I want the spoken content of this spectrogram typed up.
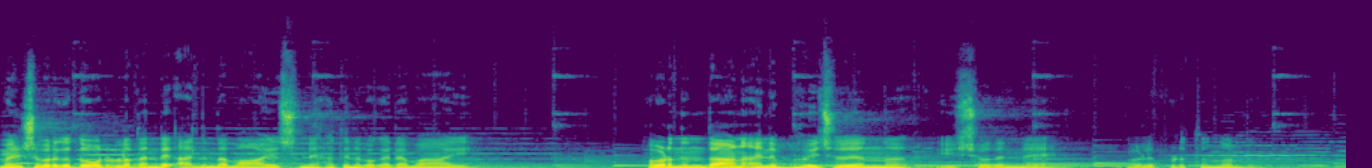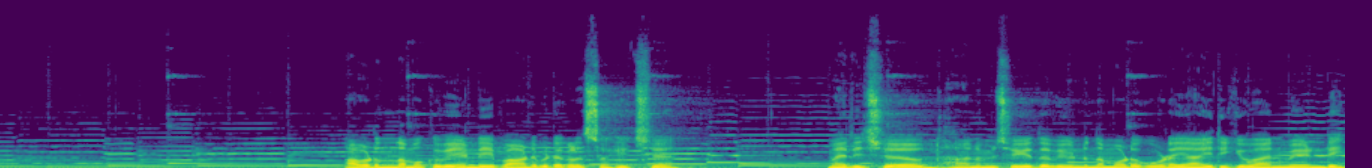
മനുഷ്യവർഗത്തോടുള്ള തന്റെ അനന്തമായ സ്നേഹത്തിന് പകരമായി അവിടെ നിന്താണ് അനുഭവിച്ചതെന്ന് ഈശോ തന്നെ വെളിപ്പെടുത്തുന്നുണ്ട്. അവിടുന്ന് നമുക്ക് വേണ്ടി പാടുപിടകൾ സഹിച്ച് മരിച്ച് ഉദ്ധാനം ചെയ്ത് വീണ്ടും നമ്മുടെ കൂടെ ആയിരിക്കുവാൻ വേണ്ടി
